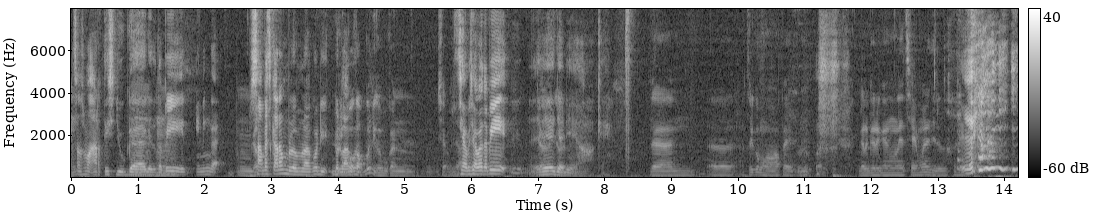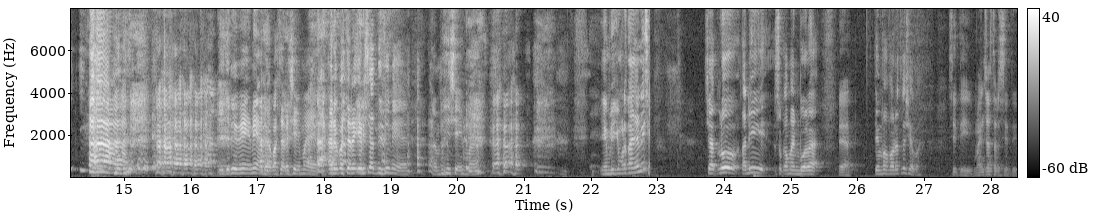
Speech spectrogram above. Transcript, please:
sama-sama artis juga gitu. Tapi ini enggak Enggak. sampai sekarang belum berlaku di Dulu berlaku. bokap gue juga bukan siapa-siapa. Siapa-siapa tapi Jalan- dia jalan jadi ya, oke. Dan eh tadi gue mau ngomong apa ya? Gue lupa. Gara-gara nggak ngeliat Shema jadi lupa. Ya jadi ini ini ada pacarnya Shema ya. Ada pacarnya Irsyad di sini ya. Namanya Shema. Yang bikin pertanyaan nih Syad lu tadi suka main bola. Ya tim favorit lu siapa? City Manchester City.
